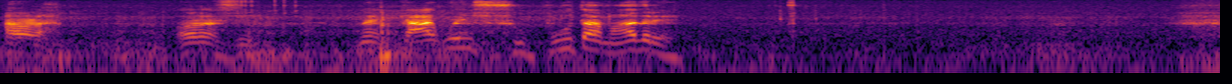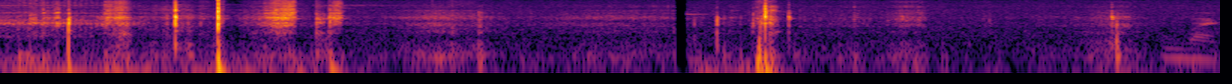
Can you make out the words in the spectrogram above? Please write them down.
Ahora, ahora sí. Me cago en su puta madre. Bueno.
